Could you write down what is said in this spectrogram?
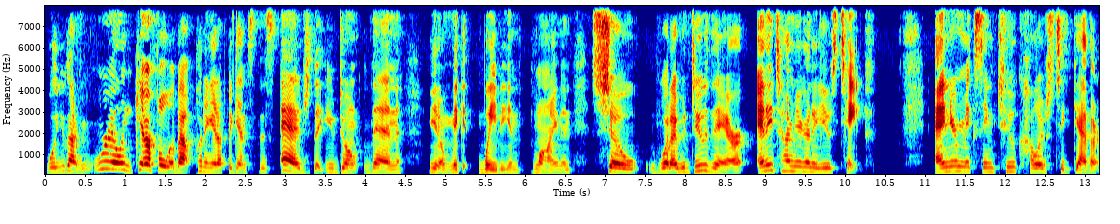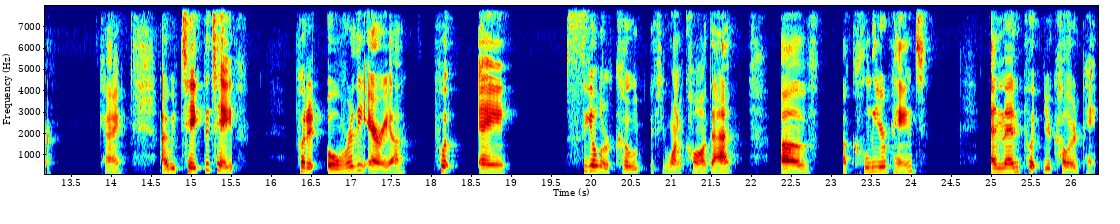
well, you got to be really careful about putting it up against this edge that you don't then, you know, make it wavy and line. And so what I would do there, anytime you're going to use tape and you're mixing two colors together, okay, I would take the tape, put it over the area, put a sealer coat, if you want to call it that, of a clear paint, and then put your colored paint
